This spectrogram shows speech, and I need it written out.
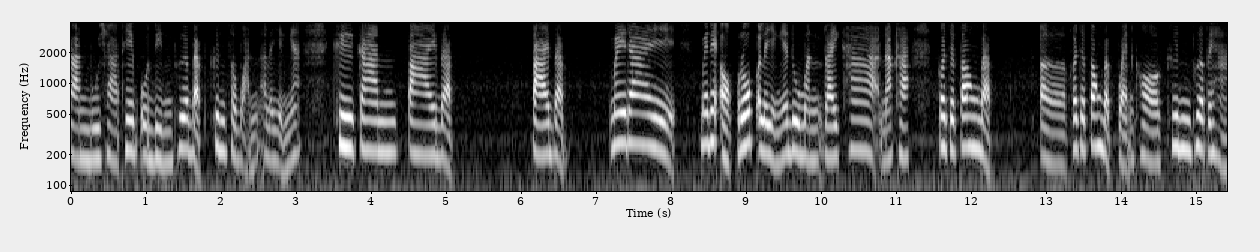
การบูชาเทพโอดินเพื่อแบบขึ้นสวรรค์อะไรอย่างเงี้ย คือการตายแบบตายแบบไม่ได้ไม่ได้ออกรบอะไรอย่างเงี้ยดูมันไร้ค่านะคะ ก็จะต้องแบบ เอ่อก็จะต้องแบบแขวนคอขึ้นเพื่อไปหา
